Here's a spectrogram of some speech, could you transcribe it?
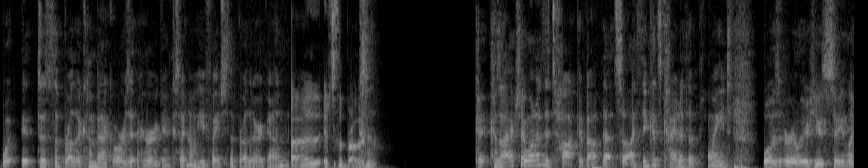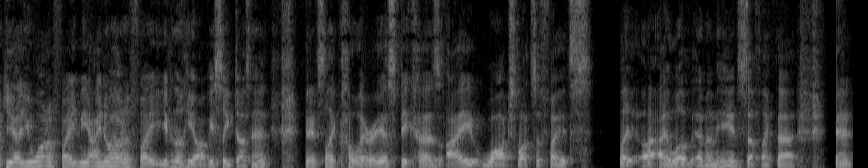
what it, does the brother come back or is it her again? Because I know he fights the brother again. uh, it's the brother. Because I actually wanted to talk about that. So I think it's kind of the point was earlier he was saying like, yeah, you want to fight me? I know how to fight, even though he obviously doesn't. And it's like hilarious because I watch lots of fights. Like I love MMA and stuff like that. And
